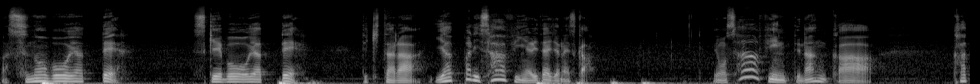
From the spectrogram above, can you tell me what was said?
まあ、スノボをやってスケボーをやってできたらやっぱりサーフィンやりたいじゃないですか。でもサーフィンってなんか勝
